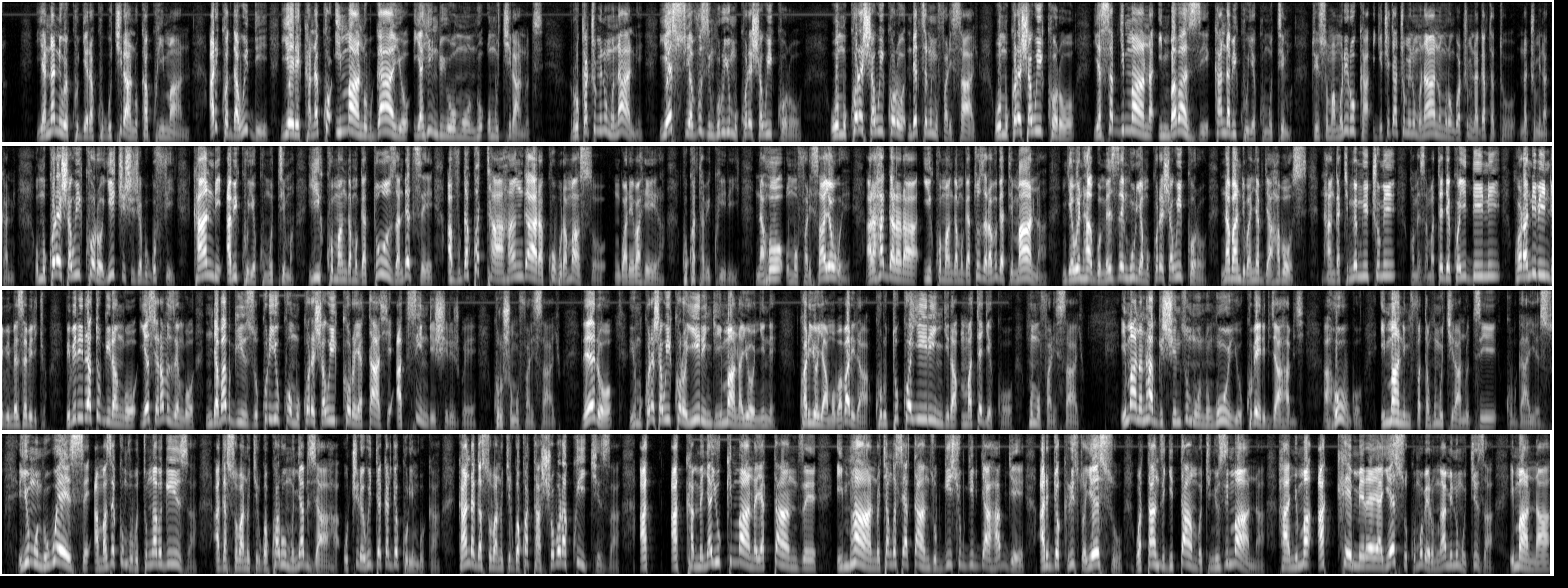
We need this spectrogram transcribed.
Yananiwe kugera ku gukiranuka kw'imana. Ariko dawidi yerekana ko imana ubwayo yahinduye uwo muntu umukiranutsi. Ruka cumi n'umunani yesu yavuze inkuru y'umukoresha w'ikoro. Uwo mukoresha w'ikoro ndetse n'umufarisayo. Uwo mukoresha w'ikoro yasabye imana imbabazi kandi abikuye ku mutima. Tuyisoma muri ruka igice cya cumi n'umunani umurongo wa cumi na gatatu na cumi na kane. Umukoresha w'ikoro yicishije bugufi kandi abikuye ku mutima. Yikomanga mu gatuza ndetse avuga ko atahangara kubura amaso ngo arebe ahera kuko atabikwiriye. Naho umufarisayo we arahagarara yikomanga mu gatuza aravuga ati mana ngewe ntabwo meze nk'uriya mukoresha w'ikoro n'abandi banyabyaha bose. Ntanga kimwe mu icumi nkomeza amategeko y'idini nkora n'ibindi bimeze bityo. Bibiri iratubwira ngo yesu yaravuze ngo ndababwiza ukuri yuko uwo mukoresha w'ikoro yatashye atsindishirijwe kurusha umufarisayo. Rero uyu mukoresha w'ikoro yiringiye imana yonyine ko ariyo yamubabarira kuruta uko yiringira mu mategeko nk'umufarisayo. Imana ntabwo ishinze umuntu nk'uyu kubera ibyaha bye. Ahubwo imana imufata nk'umukiranutsi ku bwa yesu. Iyo umuntu wese amaze kumva ubutumwa bwiza agasobanukirwa ko ari umunyabyaha ucireho iteka ryo kurimbuka kandi agasobanukirwa ko atashobora kwikiza ak- akamenya yuko imana yatanze impano cyangwa se yatanze ubwishyu bw'ibyaha bye ari byo kirisito yesu watanze igitambo kinyuze imana hanyuma akemerera yesu kumubera umwami n'umukiza imana im-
